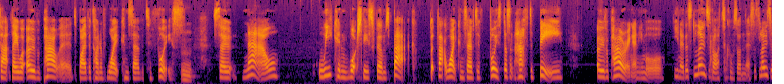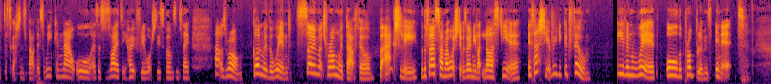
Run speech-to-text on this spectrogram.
that they were overpowered by the kind of white conservative voice. Mm. So now we can watch these films back, but that white conservative voice doesn't have to be overpowering anymore. You know, there's loads of articles on this, there's loads of discussions about this. We can now all, as a society, hopefully watch these films and say, that was wrong. Gone with the Wind, so much wrong with that film. But actually, the first time I watched it was only like last year. It's actually a really good film, even with all the problems in it.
